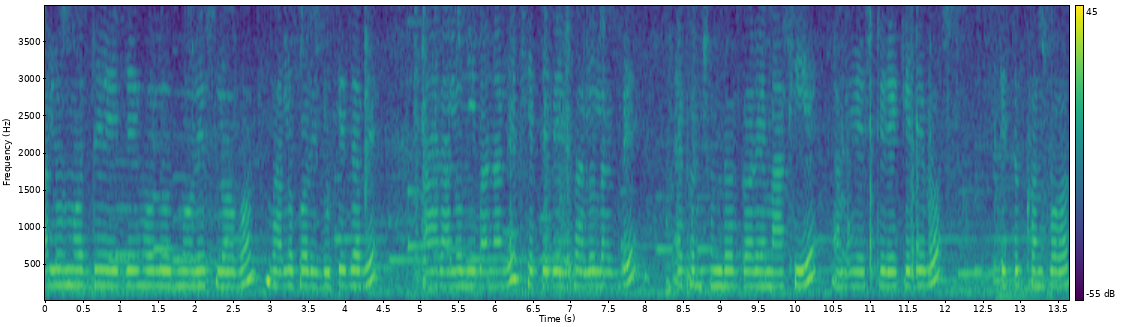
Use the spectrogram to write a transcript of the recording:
আলুর মধ্যে এই যে হলুদ, মরিচ, লবণ ভালো করে ঢুকে যাবে। আর আলুনি বানালে খেতে বেশ ভালো লাগবে। এখন সুন্দর করে মাখিয়ে আমি রেস্টে রেখে দেব। কিছুক্ষণ পর,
